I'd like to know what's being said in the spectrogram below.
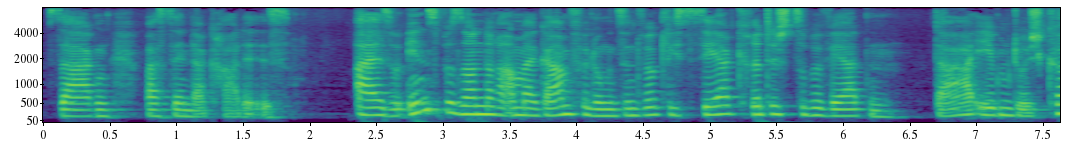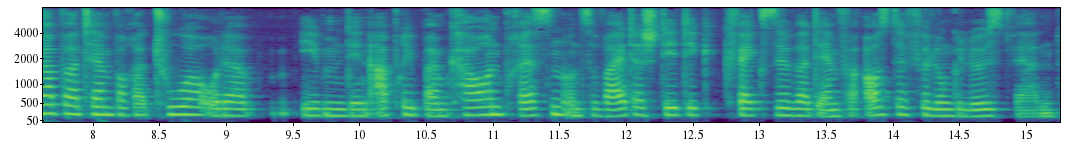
sagen, was denn da gerade ist. Also insbesondere Amalgamfüllungen sind wirklich sehr kritisch zu bewerten, da eben durch Körpertemperatur oder eben den Abrieb beim Kauen, Pressen und so weiter stetig Quecksilberdämpfe aus der Füllung gelöst werden.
